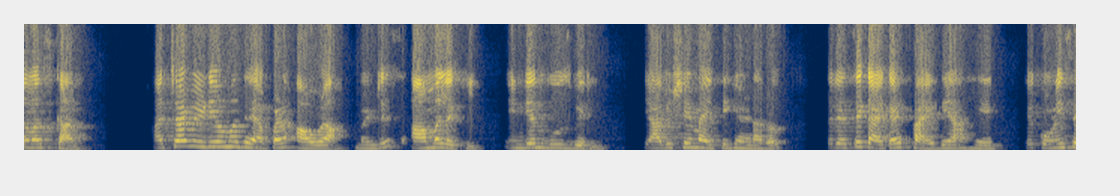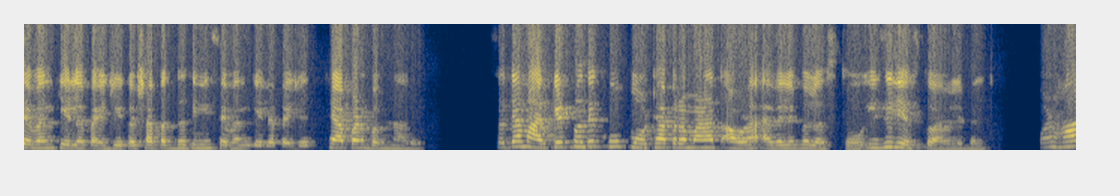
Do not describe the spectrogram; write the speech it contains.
नमस्कार. आजच्या व्हिडिओमध्ये आपण आवळा म्हणजेच आमलकी इंडियन गुजबेरी याविषयी माहिती घेणार आहोत. तर याचे काय काय फायदे आहेत? ते कोणी सेवन केलं पाहिजे? कशा पद्धतीने सेवन केलं पाहिजे? हे आपण बघणार आहोत. सध्या मार्केटमध्ये खूप मोठ्या प्रमाणात आवळा अवेलेबल असतो इझिली असतो अवेलेबल पण हा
